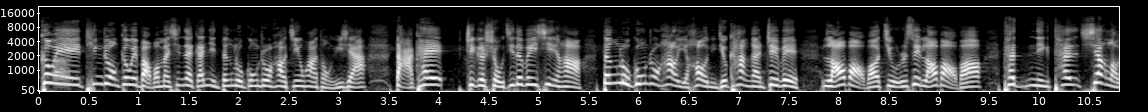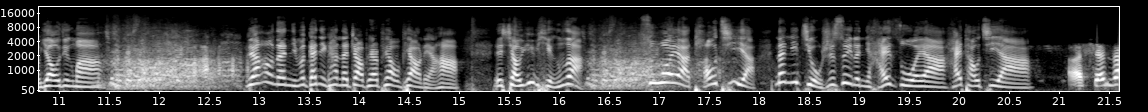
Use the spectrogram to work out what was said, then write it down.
各位听众，各位宝宝们，现在赶紧登录公众号“金话筒余霞”，打开这个手机的微信哈，登录公众号以后，你就看看这位老宝宝，九十岁老宝宝，他那他像老妖精吗？然后呢，你们赶紧看他照片漂不漂亮哈？呃小玉瓶子，作呀，淘气呀。那你九十岁了，你还作呀，还淘气呀？啊，现在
